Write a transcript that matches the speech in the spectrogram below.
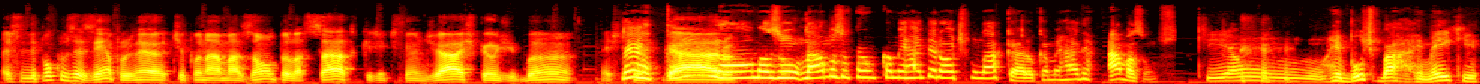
A gente tem poucos exemplos, né? Tipo na Amazon, pelo Sato, que a gente tem o Jasper, o Giban, a gente é, tem, tem na Amazon, na Amazon tem um Kamen Rider ótimo lá, cara. O Kamen Rider Amazons, que é um reboot barra remake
